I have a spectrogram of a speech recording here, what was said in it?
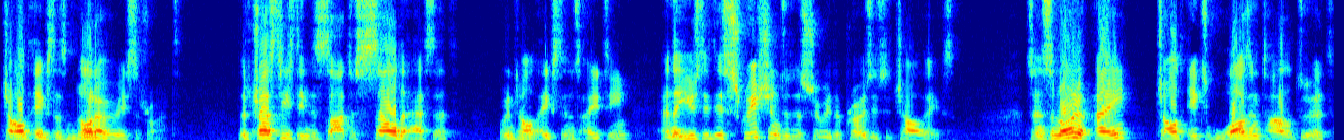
Child X does not have a vested right. The trustees then decide to sell the asset when child X turns 18, and they use their discretion to distribute the proceeds to child X. So in scenario A, child X was entitled to it.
